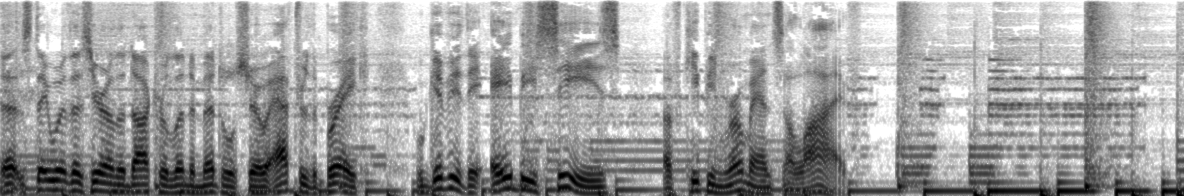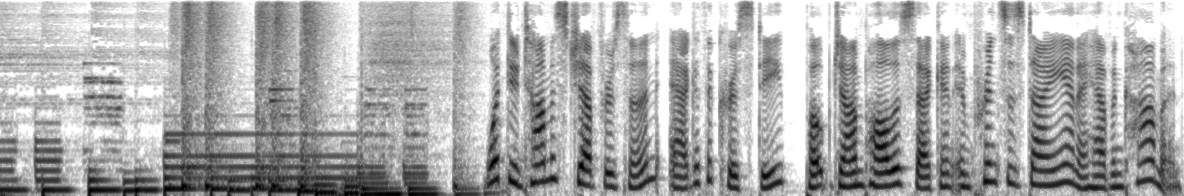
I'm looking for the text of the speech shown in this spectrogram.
Uh, stay with us here on the Dr. Linda Mintle Show. After the break, we'll give you the ABCs of keeping romance alive. Do Thomas Jefferson, Agatha Christie, Pope John Paul II, and Princess Diana have in common?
